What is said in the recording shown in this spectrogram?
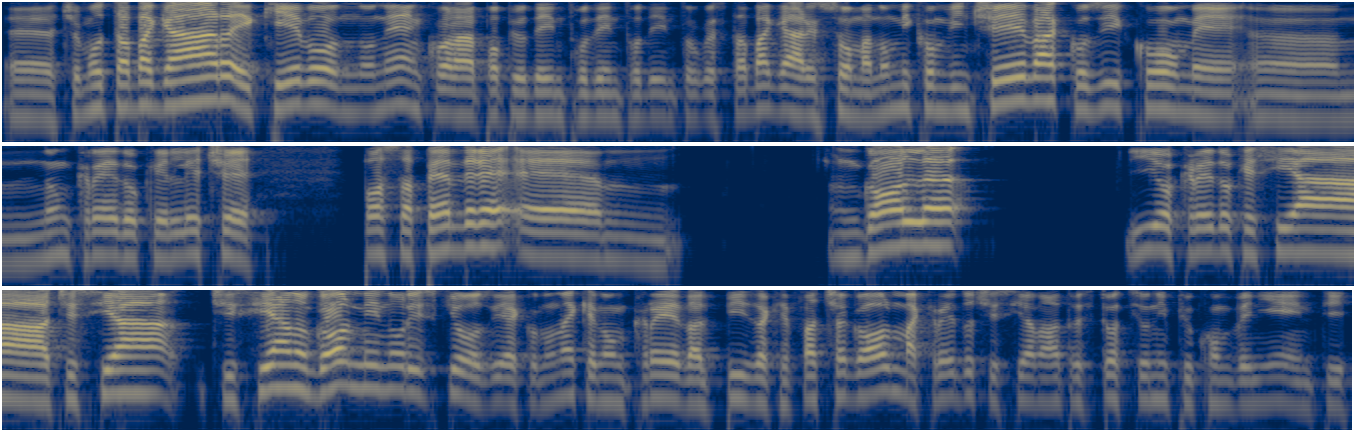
Eh, c'è molta bagarre e Chievo non è ancora proprio dentro, dentro, dentro questa bagarre. Insomma, non mi convinceva. Così come eh, non credo che Lecce possa perdere. Eh, un gol io credo che sia, ci, sia, ci siano gol meno rischiosi. Ecco, non è che non creda al Pisa che faccia gol, ma credo ci siano altre situazioni più convenienti.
